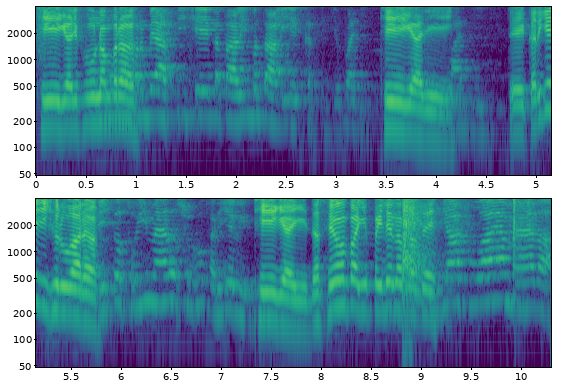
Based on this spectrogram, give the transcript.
ਠੀਕ ਹੈ ਜੀ ਫੋਨ ਨੰਬਰ? ਨੰਬਰ 8264424131 ਜੀ ਭਾਜੀ। ਠੀਕ ਹੈ ਜੀ। ਹਾਂਜੀ। ਤੇ ਕਰੀਏ ਜੀ ਸ਼ੁਰੂਆਤ? ਇਹ ਤੋਂ ਸੂਈ ਮੈਂ ਤਾਂ ਸ਼ੁਰੂ ਕਰੀਏ ਵੀਰ ਜੀ। ਠੀਕ ਹੈ ਜੀ ਦੱਸਿਓ ਹਾਂ ਭਾਜੀ ਪਹਿਲੇ ਨੰਬਰ ਤੇ। ਜਾਂ ਸੂਆ ਆ ਮੈਂ ਦਾ।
